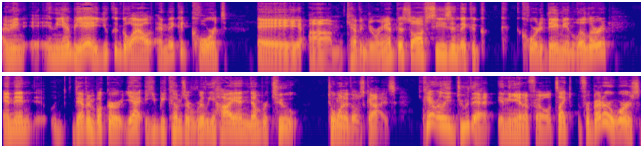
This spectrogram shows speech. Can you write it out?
I mean, in the NBA, you could go out and they could court a um, Kevin Durant this offseason. They could court a Damian Lillard. And then Devin Booker, yeah, he becomes a really high end number two to one of those guys. You can't really do that in the NFL. It's like, for better or worse,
